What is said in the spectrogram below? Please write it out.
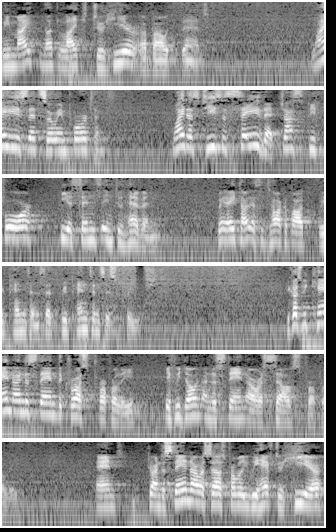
we might not like to hear about that. Why is that so important? Why does Jesus say that just before he ascends into heaven? He does he talk about repentance, that repentance is preached. Because we can't understand the cross properly if we don't understand ourselves properly. And to understand ourselves properly, we have to hear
